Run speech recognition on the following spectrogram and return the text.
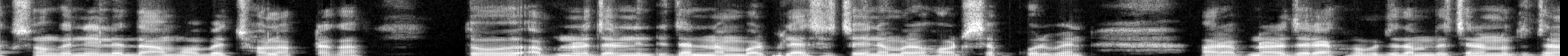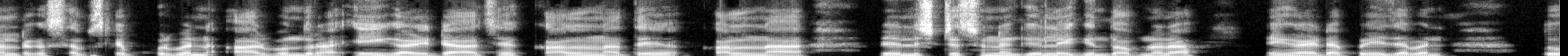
একসঙ্গে নিলে দাম হবে ছ লাখ টাকা। তো আপনারা যারা নিতে চান নাম্বার ফ্ল্যাশ হচ্ছে এই নাম্বারে হোয়াটসঅ্যাপ করবেন। আর আপনারা যারা এখনও পর্যন্ত আমাদের চ্যানেল নতুন চ্যানেলটাকে সাবস্ক্রাইব করবেন। আর বন্ধুরা, এই গাড়িটা আছে কালনাতে। কালনা রেল স্টেশনে গেলেই কিন্তু আপনারা এই গাড়িটা পেয়ে যাবেন। তো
